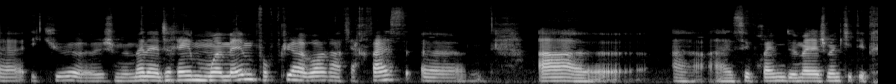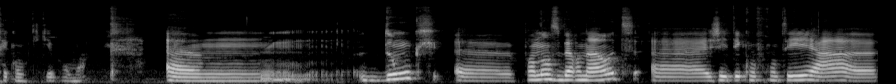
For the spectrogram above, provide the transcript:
Euh, et que euh, je me managerai moi-même pour plus avoir à faire face euh, à à, ces problèmes de management qui étaient très compliqués pour moi. Donc, pendant ce burn-out, j'ai été confrontée à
